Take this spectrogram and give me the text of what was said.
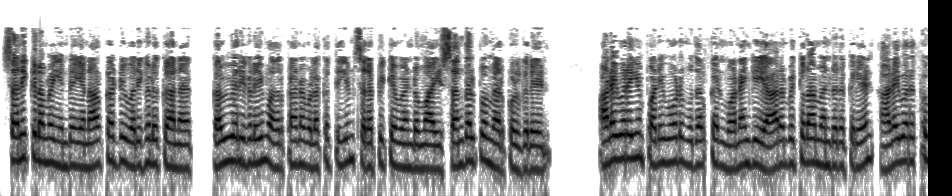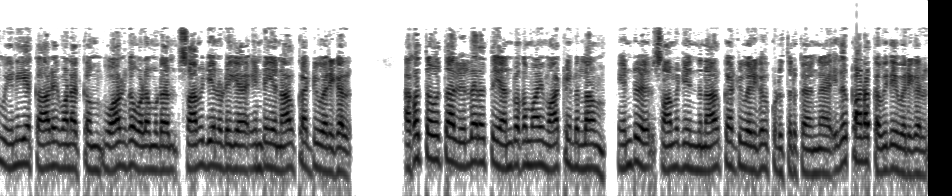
சனிக்கிழமை இன்றைய நாட்காட்டி வரிகளுக்கான கவிவரிகளையும் அதற்கான விளக்கத்தையும் சிறப்பிக்க வேண்டுமாய் சங்கல்பம் மேற்கொள்கிறேன். அனைவரையும் பணிவோடு முதற்கண் வணங்கி ஆரம்பிக்கலாம் என்றிருக்கிறேன். அனைவருக்கும் இனிய காலை வணக்கம். வாழ்க வளமுடன். சாமிஜியனுடைய இன்றைய நாள்காட்டி வரிகள். அகத்தவத்தால் இல்லறத்தை அன்பகமாய் மாற்றிடலாம் என்று சாமிஜி இந்த நாள்காட்டி வரிகள் கொடுத்திருக்காங்க. இதற்கான கவிதை வரிகள்.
